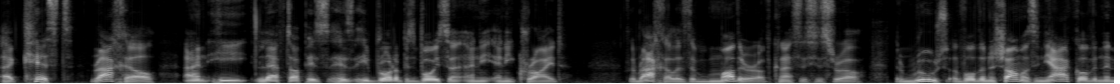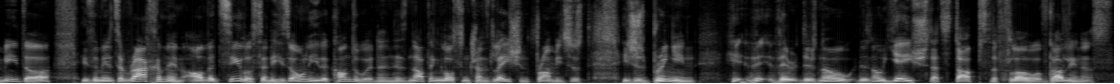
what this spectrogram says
uh, kissed Rachel and he left up his, his he brought up his voice and he and he cried. So Rachel is the mother of Knesset Yisrael, the root of all the neshamas. In Yaakov, in the Midah, he's the means of Rachamim, of Etzilus, and he's only the conduit, and there's nothing lost in translation from. He's just he's just bringing. He, there, there's no there's no yesh that stops the flow of godliness.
